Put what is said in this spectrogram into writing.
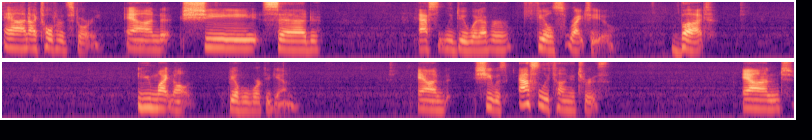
and I told her the story, and she said, "Absolutely do whatever feels right to you, but you might not be able to work again." And she was absolutely telling the truth. And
